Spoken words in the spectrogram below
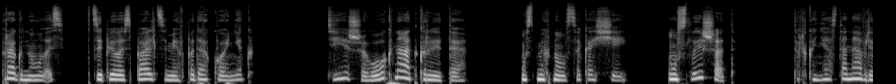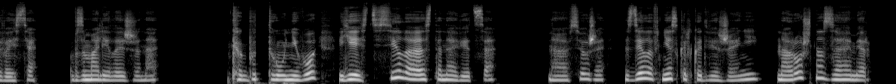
прогнулась, вцепилась пальцами в подоконник. «Тише, окна открыты», — усмехнулся Кощей. «Услышат?» «Только не останавливайся», — взмолилась жена. Как будто у него есть сила остановиться. А все же, сделав несколько движений, нарочно замер,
